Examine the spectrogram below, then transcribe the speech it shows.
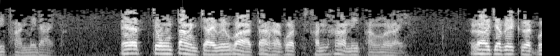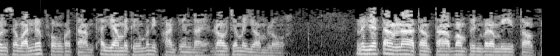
นิพพานไม่ได้ แต่จงตั้งใจไว้ว่าถ้าหากว่าขันห้านี้พังเมื่อไหร่ เราจะไปเกิดบนสวรรค์เนื้อพรมก็ตาม ถ้ายังไม่ถึงพระนิพพานเพียงใด เราจะไม่ยอมลงเราจะตั้งหน้าตั้งตาบำเพ็ญบารมีต่อไป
